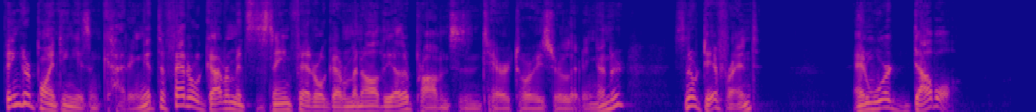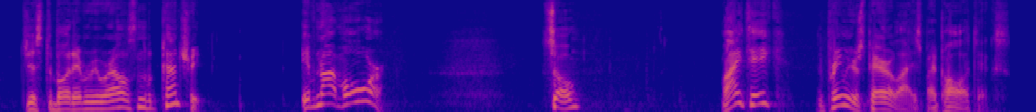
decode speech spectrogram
Finger pointing isn't cutting it. The federal government's the same federal government all the other provinces and territories are living under. It's no different. And we're double just about everywhere else in the country, if not more. So, my take the premier's paralyzed by politics,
